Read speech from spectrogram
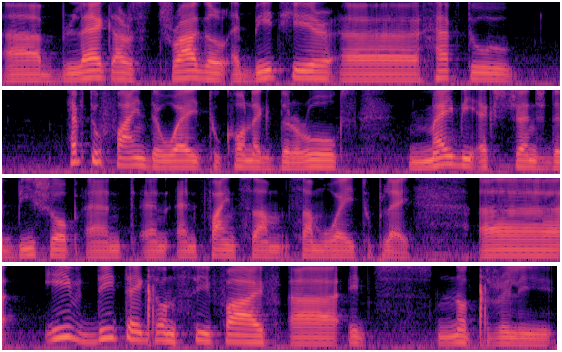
uh, black are struggle a bit here. Uh, have to have to find a way to connect the rooks. Maybe exchange the bishop and and and find some some way to play. Uh, if d takes on c5, uh, it's not really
